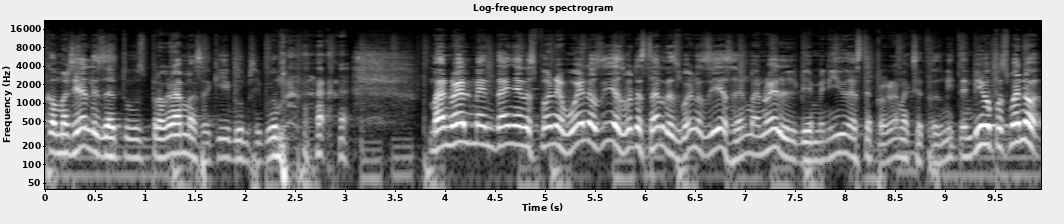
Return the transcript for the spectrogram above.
Comerciales de tus programas aquí, Boom, si Boom. Manuel Mendaña nos pone buenos días, buenas tardes, buenos días, ¿eh? Manuel. Bienvenido a este programa que se transmite en vivo. Pues bueno,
